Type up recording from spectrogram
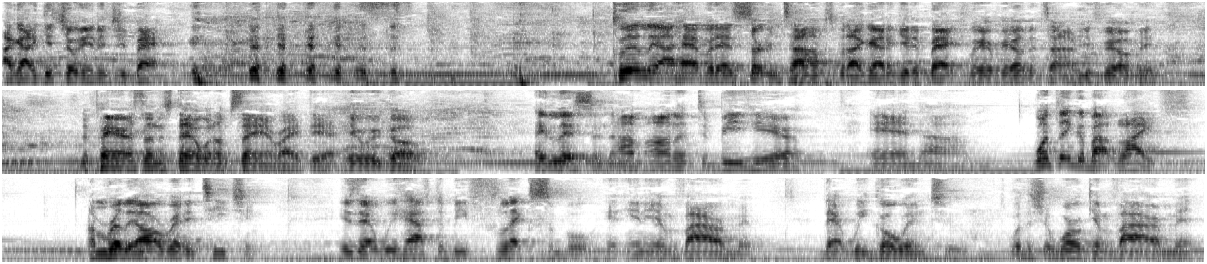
I got to get your energy back. Clearly, I have it at certain times, but I got to get it back for every other time. You feel me? The parents understand what I'm saying right there. Here we go. Hey, listen, I'm honored to be here. And um, one thing about life, I'm really already teaching, is that we have to be flexible in any environment that we go into, whether it's your work environment,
